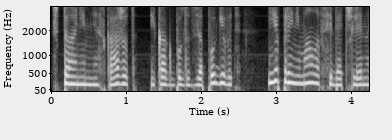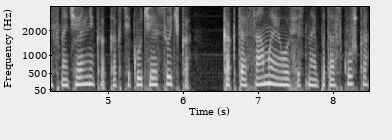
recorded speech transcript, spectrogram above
что они мне скажут и как будут запугивать, я принимала в себя член их начальника как текучая сучка, как та самая офисная потаскушка,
